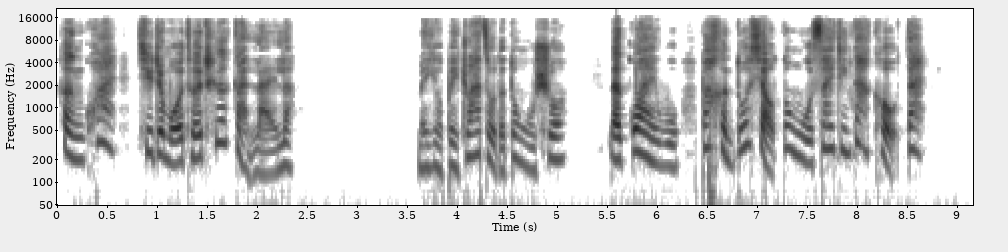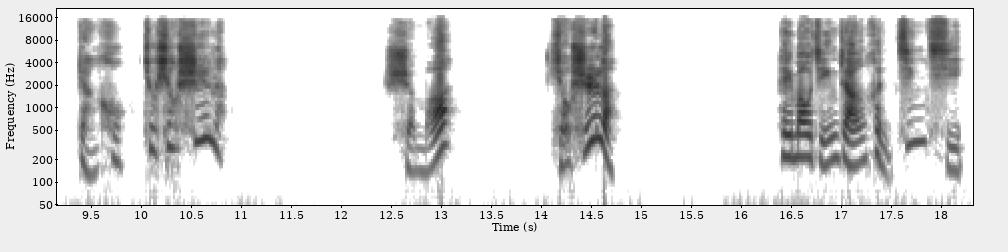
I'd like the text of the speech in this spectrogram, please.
很快骑着摩托车赶来了。没有被抓走的动物说：“那怪物把很多小动物塞进大口袋，然后就消失了。”什么？消失了？黑猫警长很惊奇。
